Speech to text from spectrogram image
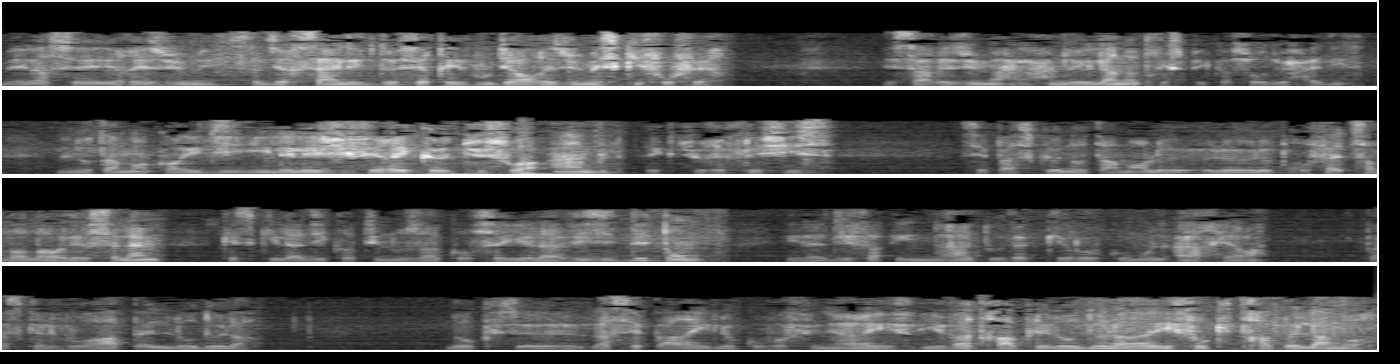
mais là c'est résumé. C'est-à-dire que c'est un livre de fiqh et il vous dit en résumé ce qu'il faut faire. Et ça résume, alhamdoulilah, notre explication du hadith. Mais notamment quand il dit il est légiféré que tu sois humble et que tu réfléchisses, c'est parce que notamment le, prophète sallallahu alayhi wa sallam, qu'est-ce qu'il a dit quand il nous a conseillé la visite des tombes? Il a dit parce qu'elle vous rappelle l'au-delà. Donc là c'est pareil, le convoi funéraire il, va te rappeler l'au-delà et il faut qu'il te rappelle la mort.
